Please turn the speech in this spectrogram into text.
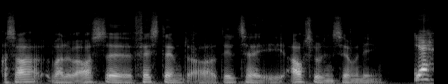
Og så var det også øh, feststemt at deltage i afslutningsceremonien. Ja,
